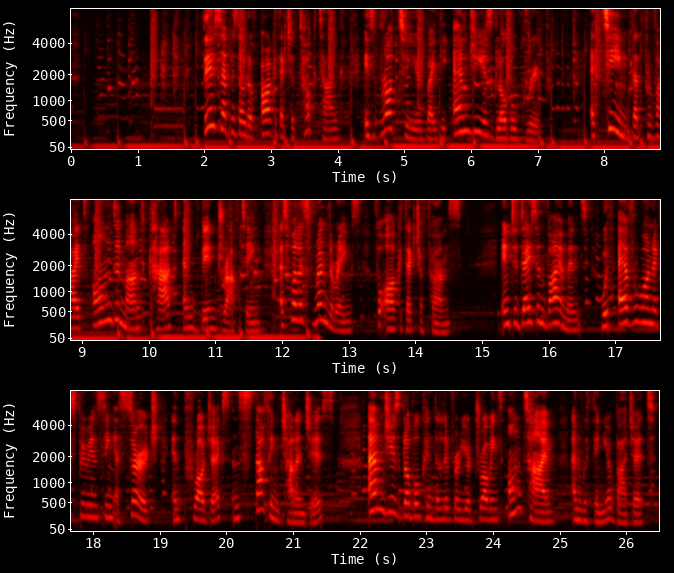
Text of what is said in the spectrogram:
this episode of architecture talk tank is brought to you by the MGS Global Group, a team that provides on demand CAD and BIM drafting, as well as renderings for architecture firms. In today's environment, with everyone experiencing a surge in projects and staffing challenges, MGS Global can deliver your drawings on time and within your budget.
